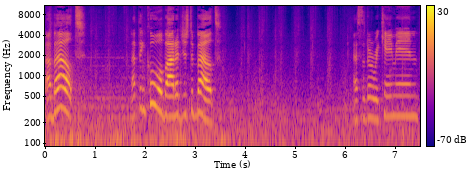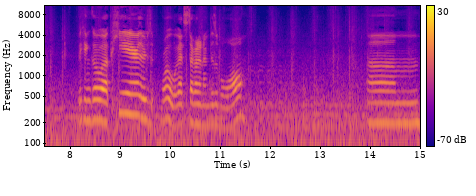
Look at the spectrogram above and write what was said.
A belt! Nothing cool about it, just a belt. That's the door we came in. We can go up here. There's. Whoa, we got stuck on an invisible wall. Um.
